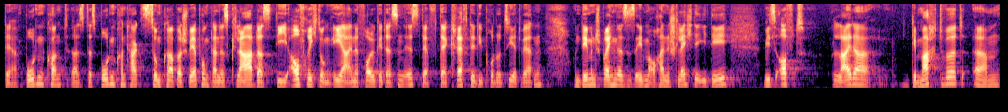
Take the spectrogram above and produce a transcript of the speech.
der Bodenkont also des Bodenkontakts zum Körperschwerpunkt, dann ist klar, dass die Aufrichtung eher eine Folge dessen ist, der, der Kräfte, die produziert werden. Und dementsprechend ist es eben auch eine schlechte Idee, wie es oft leider gemacht wird, ähm,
